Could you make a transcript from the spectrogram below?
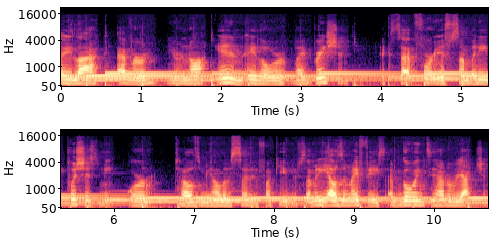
a lack ever. You're not in a lower vibration, except for if somebody pushes me or tells me all of a sudden, fuck you. If somebody yells in my face, I'm going to have a reaction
